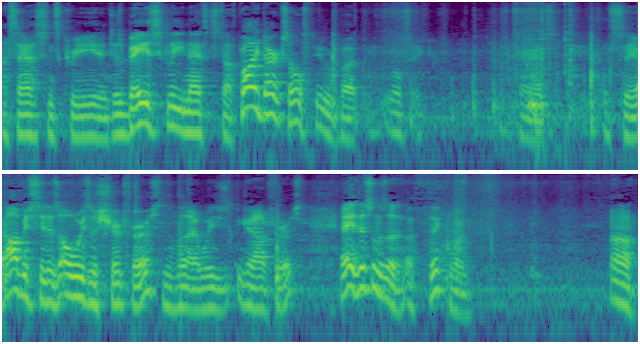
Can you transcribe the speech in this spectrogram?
Assassin's Creed and just basically nice stuff. Probably Dark Souls too, but we'll see. Anyways, let's see. Obviously, there's always a shirt first, that I always get out first. Hey, this one's a, a thick one. Oh.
